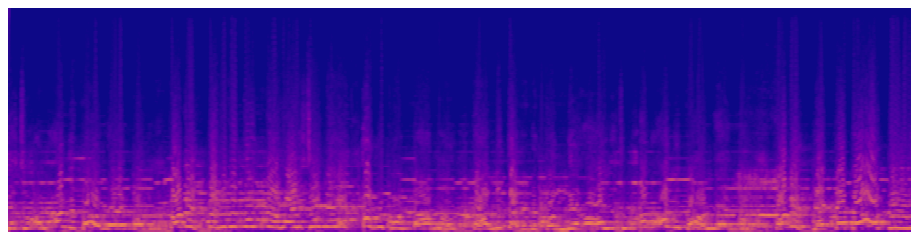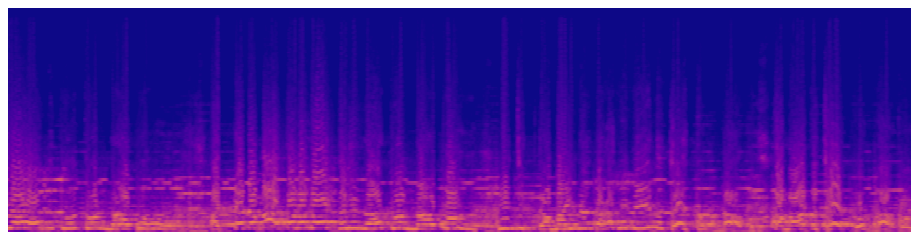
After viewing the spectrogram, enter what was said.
చేస్తున్నావు పెరుగుతుంది వయసునే అనుకుంటాము కానీ తరుగుతుంది ఆయసు అని ఈ చిత్రమైన దాని నేను చేస్తున్నావు తమాట చేస్తున్నావు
